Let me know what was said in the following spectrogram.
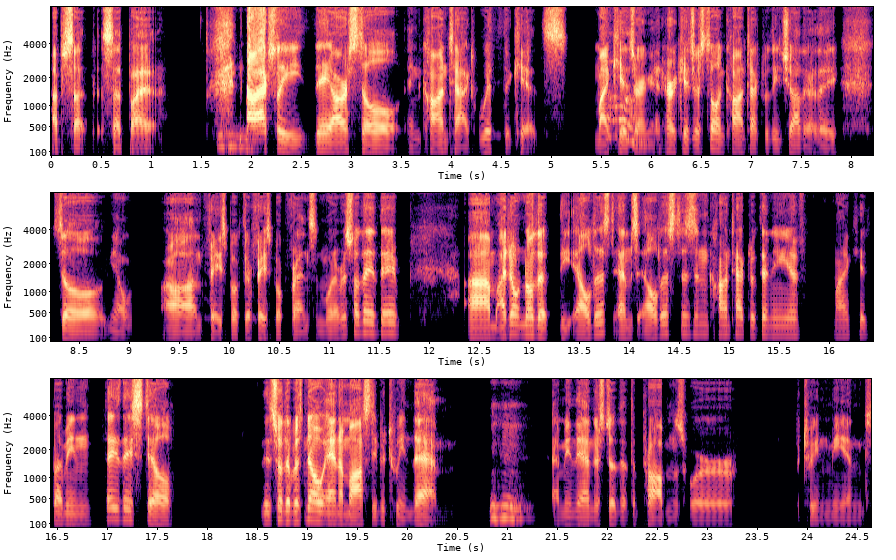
upset upset by it. Mm-hmm. Now, actually, they are still in contact with the kids. My oh. kids are, oh. and her kids are still in contact with each other. They still, you know, on Facebook, they're Facebook friends and whatever. So they, they, um, I don't know that the eldest, M's eldest, is in contact with any of my kids, but I mean, they, they still, so there was no animosity between them. Mm-hmm. I mean, they understood that the problems were between me and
